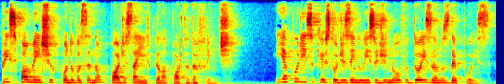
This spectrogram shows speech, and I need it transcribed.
principalmente quando você não pode sair pela porta da frente. E é por isso que eu estou dizendo isso de novo dois anos depois.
